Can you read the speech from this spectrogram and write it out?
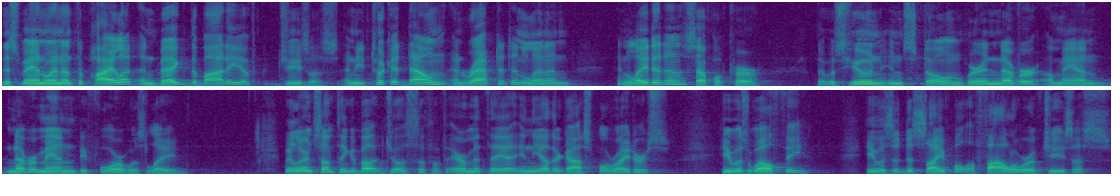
This man went unto Pilate and begged the body of Jesus, and he took it down and wrapped it in linen and laid it in a sepulchre that was hewn in stone, wherein never a man, never man before was laid. We learn something about Joseph of Arimathea in the other gospel writers. He was wealthy. He was a disciple, a follower of Jesus.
